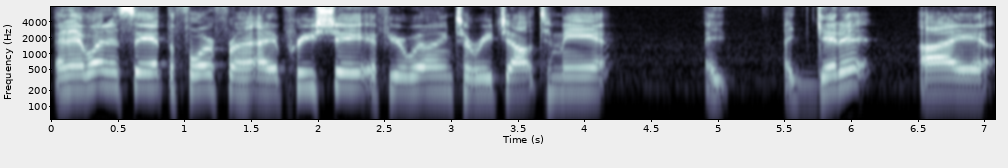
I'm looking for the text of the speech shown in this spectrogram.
And I want to say at the forefront, I appreciate if you're willing to reach out to me. I I get it. I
